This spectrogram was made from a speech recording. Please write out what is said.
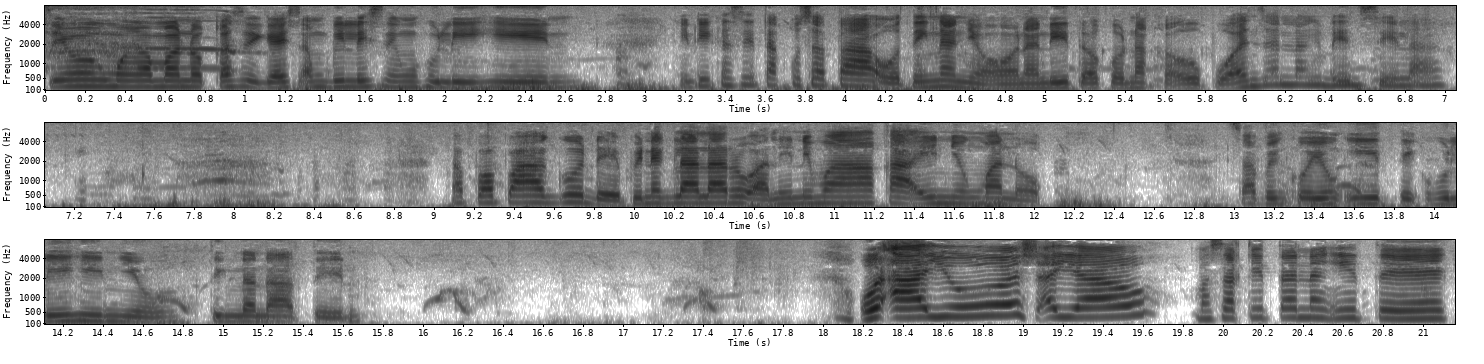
Yung mga manok kasi guys, ang bilis niyong hulihin. Hindi kasi takot sa tao. Tingnan nyo, oh, nandito ako nakaupo. Andyan lang din sila. Napapagod eh. Pinaglalaruan, hindi makakain yung manok. Sabi ko yung itik, hulihin nyo. Tingnan natin. O ayos, ayaw. Masakitan ng itik.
